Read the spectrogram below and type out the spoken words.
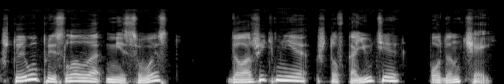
что его прислала мисс Уэст доложить мне, что в каюте подан чай.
